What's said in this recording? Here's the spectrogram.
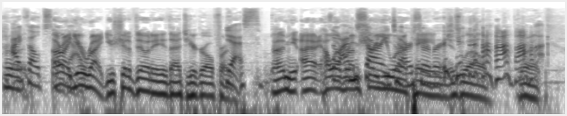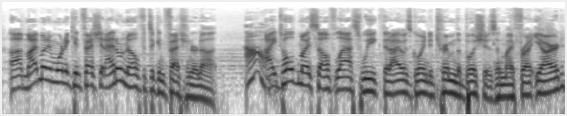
I felt so all right. bad. You're right. You should have donated that to your girlfriend. Yes. I mean, I, however, I'm I'm, sure sorry you were our a pain server. as well. right. Uh, my Monday morning confession. I don't know if it's a confession or not. Oh. I told myself last week that I was going to trim the bushes in my front yard.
